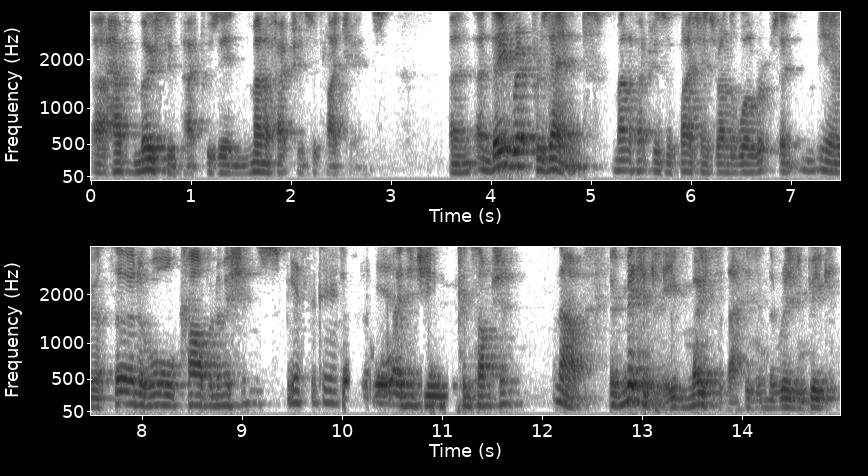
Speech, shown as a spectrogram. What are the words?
uh, have most impact was in manufacturing supply chains. And, and they represent manufacturing supply chains around the world represent you know a third of all carbon emissions. Yes, they do. all energy consumption. Now, admittedly, most of that is in the really big,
